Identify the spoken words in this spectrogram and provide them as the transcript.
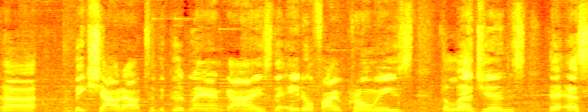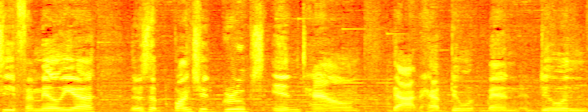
uh, a big shout out to the Goodland guys, the 805 Chromies, the Legends, the SC Familia. There's a bunch of groups in town that have do, been doing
